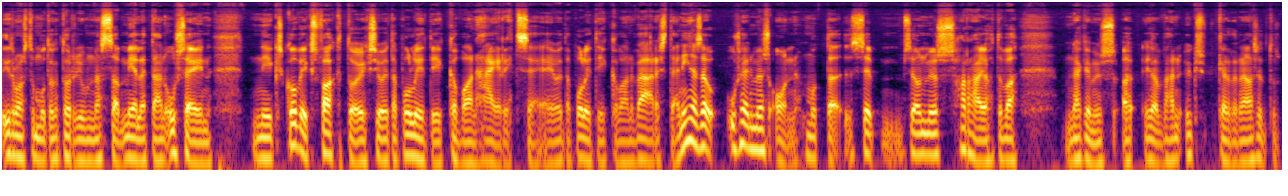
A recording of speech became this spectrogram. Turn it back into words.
ilmastonmuutoksen torjunnassa mielletään usein niiksi koviksi faktoiksi, joita politiikka vaan häiritsee ja joita politiikka vaan vääristää. Niinhän se usein myös on, mutta se, se on myös harhaanjohtava näkemys ja vähän yksinkertainen asetus,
